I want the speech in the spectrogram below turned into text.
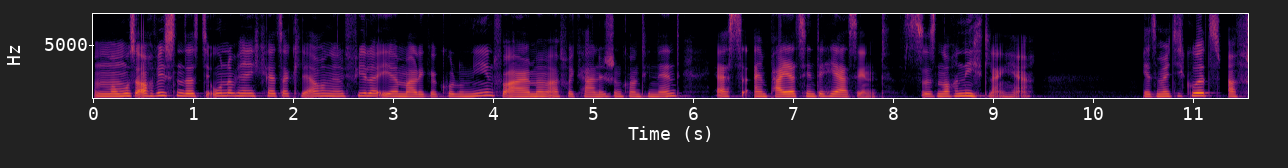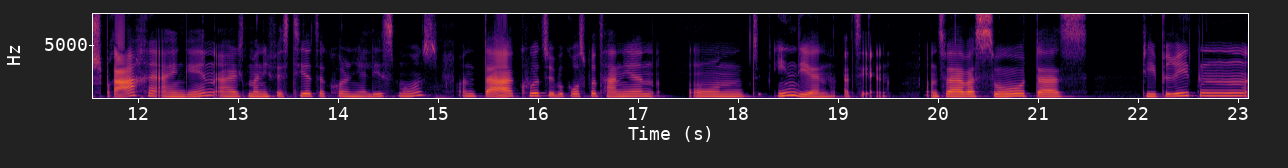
Und man muss auch wissen, dass die Unabhängigkeitserklärungen vieler ehemaliger Kolonien, vor allem am afrikanischen Kontinent, erst ein paar Jahrzehnte her sind. Das ist noch nicht lang her. Jetzt möchte ich kurz auf Sprache eingehen als manifestierter Kolonialismus und da kurz über Großbritannien und Indien erzählen. Und zwar war es so, dass die Briten,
